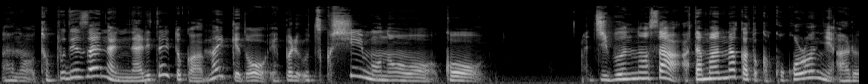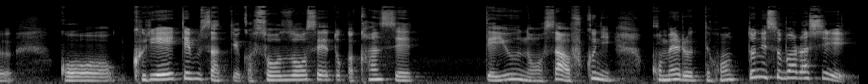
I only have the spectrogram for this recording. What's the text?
あの、トップデザイナーになりたいとかはないけど、やっぱり美しいものを、こう、自分のさ、頭の中とか心にある、こう、クリエイティブさっていうか創造性とか感性っていうのをさ、服に込めるって本当に素晴らしい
